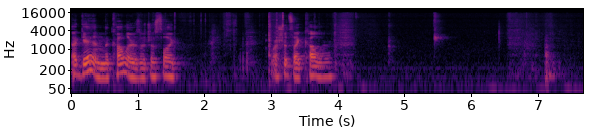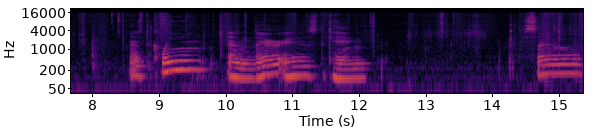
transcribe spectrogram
Again, the colors are just like, I should say color. There's the queen, and there is the king. So,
